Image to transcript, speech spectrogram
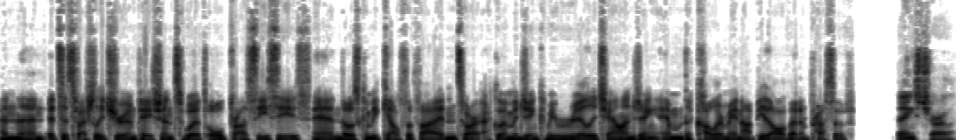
And then it's especially true in patients with old prostheses, and those can be calcified. And so our echo imaging can be really challenging, and the color may not be all that impressive. Thanks, Charlie.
